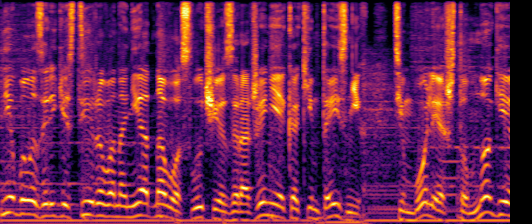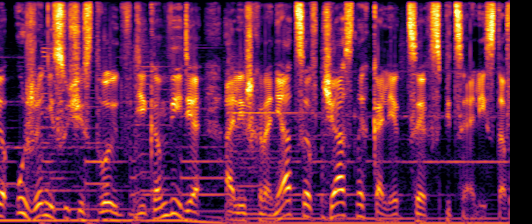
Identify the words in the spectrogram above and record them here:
не было зарегистрировано ни одного случая заражения каким-то из них, тем более, что многие уже не существуют в диком виде, а лишь хранятся в частных коллекциях специалистов.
